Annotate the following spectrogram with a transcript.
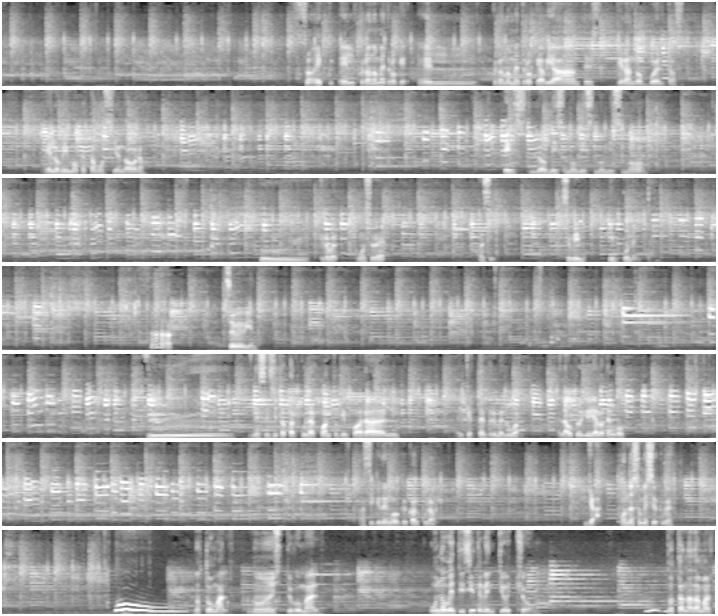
So, el, cronómetro que el cronómetro que había antes, que eran dos vueltas. Es lo mismo que estamos haciendo ahora. Es lo mismo, mismo, mismo. Uy, quiero ver cómo se ve. Así. Se ve imponente. se ve bien. Mm, necesito calcular cuánto tiempo hará el, el que está en primer lugar. El auto yo ya lo tengo. Así que tengo que calcular. Ya, con eso me sirve. Uh, no estuvo mal. No estuvo mal. 1.27.28. Mm, no está nada mal.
